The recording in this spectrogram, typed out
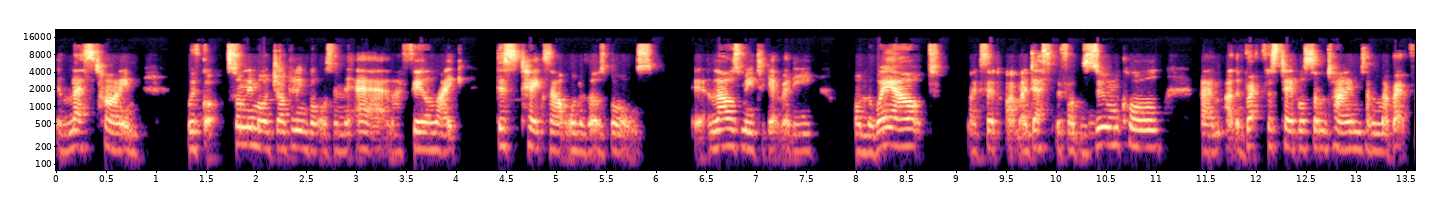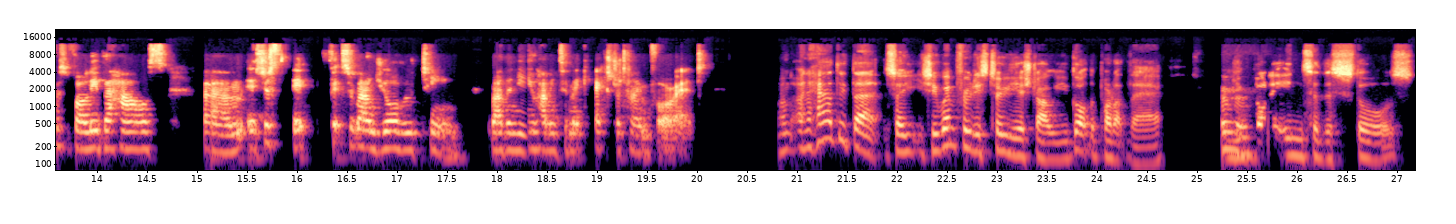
in less time. We've got so many more juggling balls in the air, and I feel like this takes out one of those balls. It allows me to get ready on the way out, like I said, at my desk before the Zoom call, um, at the breakfast table sometimes, having my breakfast before I leave the house, um, it's just it fits around your routine rather than you having to make extra time for it. And, and how did that? So, you went through this two-year struggle. You got the product there. Mm-hmm. You got it into the stores.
